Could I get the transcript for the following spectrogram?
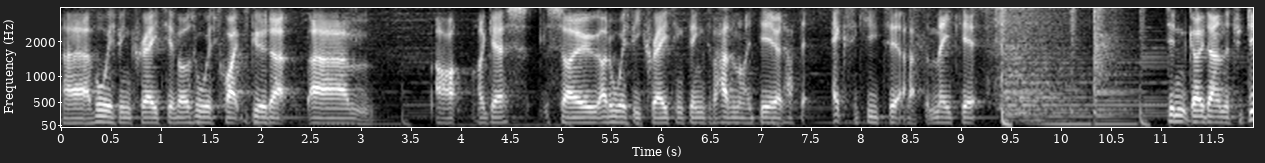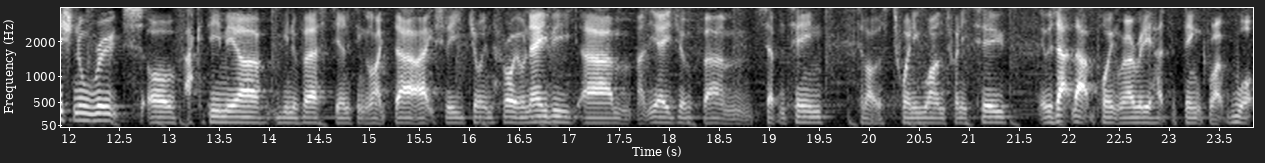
Uh, I've always been creative. I was always quite good at um, art, I guess. So I'd always be creating things. If I had an idea, I'd have to execute it, I'd have to make it. Didn't go down the traditional routes of academia, university, anything like that. I actually joined the Royal Navy um, at the age of um, 17 till I was 21, 22. It was at that point where I really had to think, right, what,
